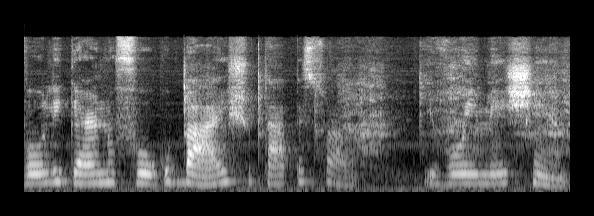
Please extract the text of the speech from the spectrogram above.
Vou ligar no fogo baixo, tá, pessoal? E vou ir mexendo.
